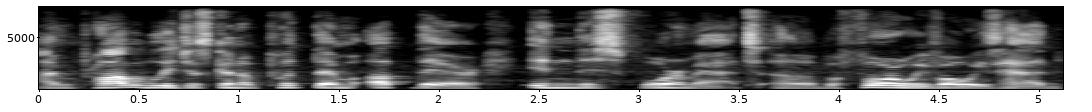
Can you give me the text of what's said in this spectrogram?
I'm probably just going to put them up there in this format. Uh, before, we've always had,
